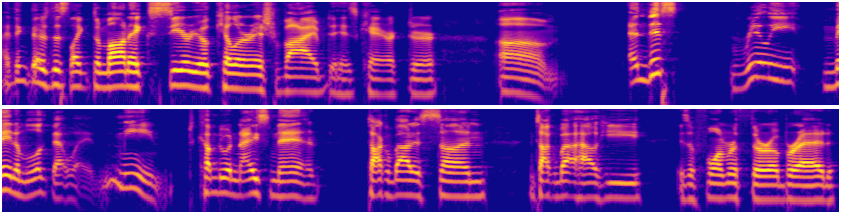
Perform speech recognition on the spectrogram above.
I think there's this like demonic serial killer ish vibe to his character. Um, and this really made him look that way. Mean to come to a nice man, talk about his son, and talk about how he is a former thoroughbred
